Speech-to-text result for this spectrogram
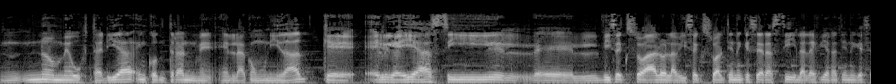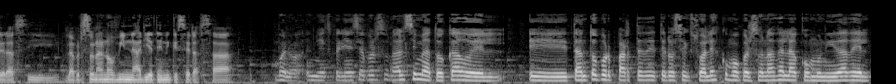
no me gustaría encontrarme en la comunidad que el gay es así, el, bisexual o la bisexual tiene que ser así, la lesbiana tiene que ser así, la persona no binaria tiene que ser así. Bueno, en mi experiencia personal sí me ha tocado el, eh, tanto por parte de heterosexuales como personas de la comunidad del,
